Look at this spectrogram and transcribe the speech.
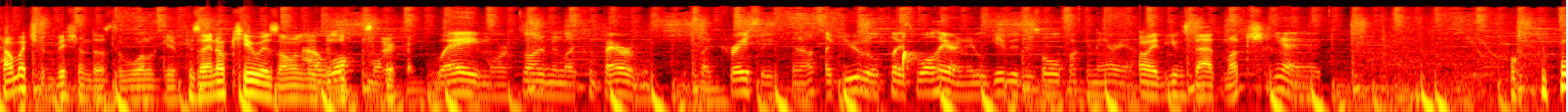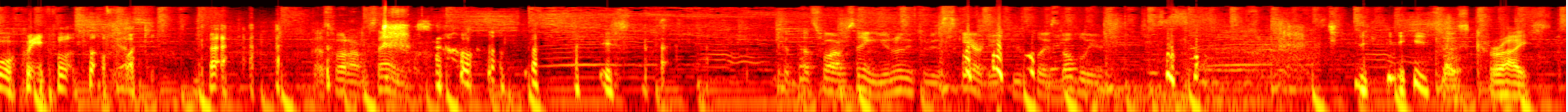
how much vision does the wall give? Because I know Q is only A lot more, way more. It's not even like comparable. It's like crazy, you know. Like you will place wall here and it'll give you this whole fucking area. Oh, it gives that much? Yeah, yeah, Wait, what the Yes. fuck is that? that's what I'm saying. is that? That's what I'm saying. You don't need to be scared if you place W. Jesus Christ.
